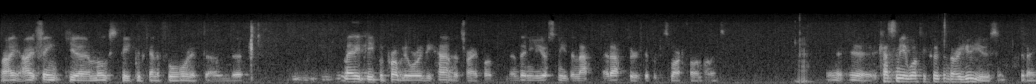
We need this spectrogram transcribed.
I, I think uh, most people can afford it, and many people probably already have a tripod, and then you just need an adapter to put a smartphone on it. Yeah. Uh, uh, Casimir, what equipment are you using today?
